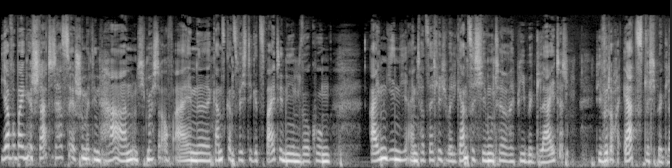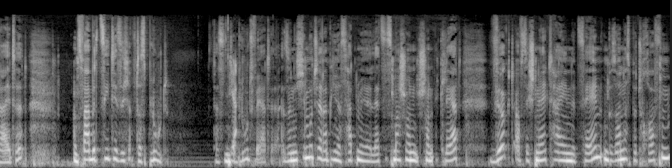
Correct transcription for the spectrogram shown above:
Ja, wobei gestartet hast du ja schon mit den Haaren und ich möchte auf eine ganz, ganz wichtige zweite Nebenwirkung eingehen, die einen tatsächlich über die ganze Chemotherapie begleitet. Die wird auch ärztlich begleitet. Und zwar bezieht die sich auf das Blut. Das sind Ja. die Blutwerte. Also eine Chemotherapie, das hatten wir ja letztes Mal schon, schon erklärt, wirkt auf sich schnell teilende Zellen und besonders betroffen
